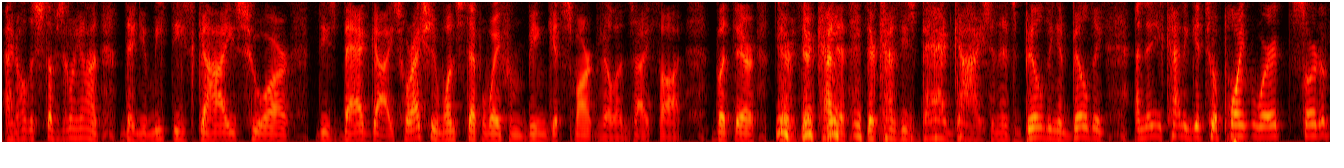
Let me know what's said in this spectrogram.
and all this stuff is going on. Then you meet these guys who are these bad guys who are actually one step away from being get smart villains. I thought, but they're they're they're kind of they're kind of these bad guys, and it's building and building, and then you kind of get to a point where it sort of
